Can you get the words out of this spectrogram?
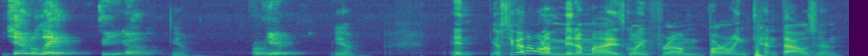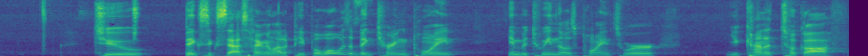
You can't relate to Uganda. Yeah. From here. Yeah. And you know, Steve, I don't want to minimize going from borrowing ten thousand to big success, hiring a lot of people. What was a big turning point in between those points where you kind of took off?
